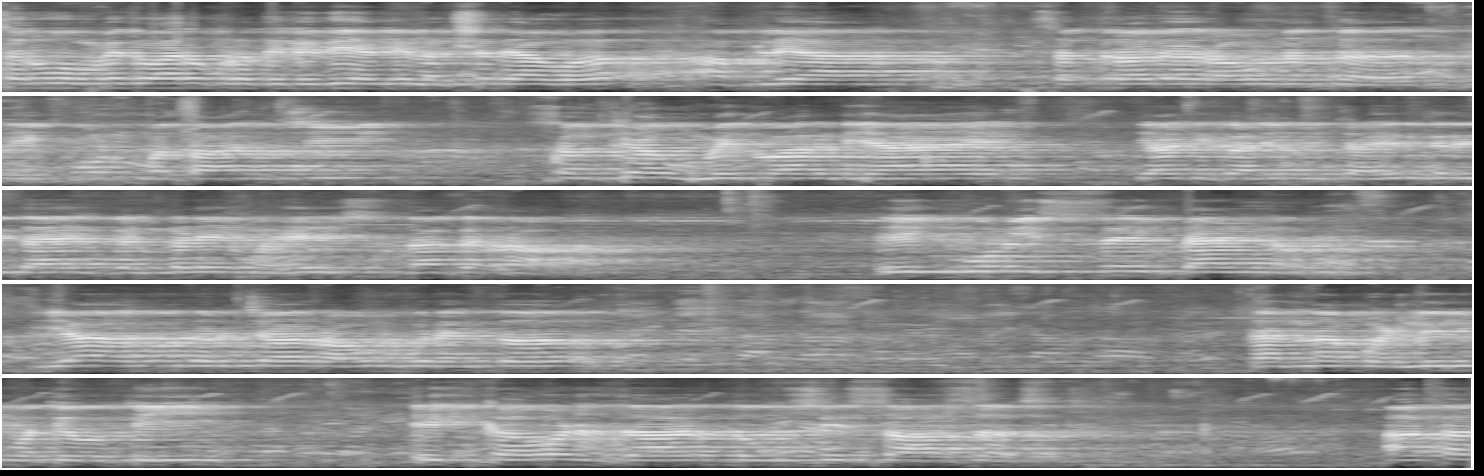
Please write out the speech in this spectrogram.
सर्व उमेदवार प्रतिनिधी यांनी लक्ष द्यावं. आपल्या सतराव्या राऊंड नंतर एकूण मतांची संख्या उमेदवार न्याय या ठिकाणी मी जाहीर करीत आहे. गणगणे महेश सुधाकर राव. एकोणीसशे ब्याण्णव. या अगोदरच्या राऊंड पर्यंत त्यांना पडलेली मते होती एक्कावन्न हजार दोनशे सहासष्ट. आता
